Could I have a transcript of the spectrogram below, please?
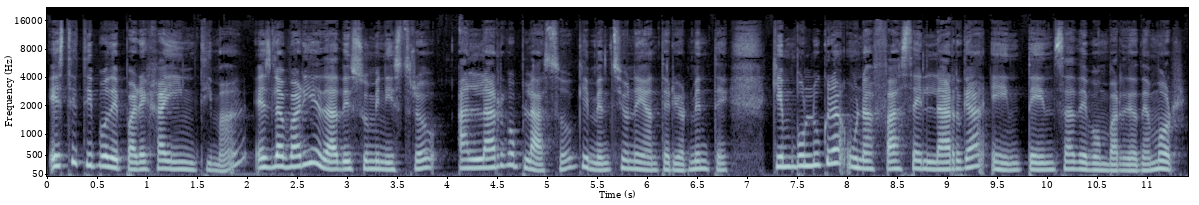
Este tipo de pareja íntima es la variedad de suministro a largo plazo que mencioné anteriormente, que involucra una fase larga e intensa de bombardeo de amor.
